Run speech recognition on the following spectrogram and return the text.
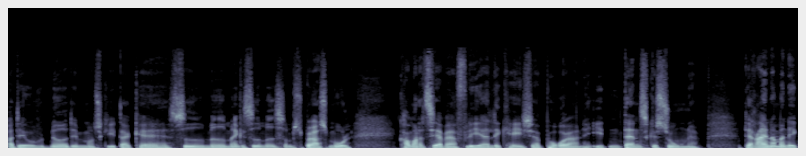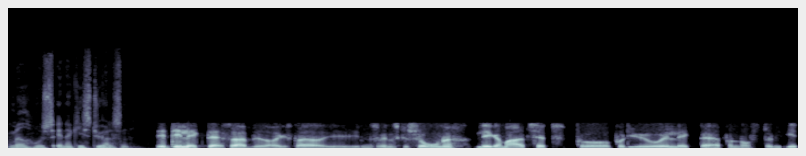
og det er jo noget af det, måske, der kan sidde med, man kan sidde med som spørgsmål, kommer der til at være flere lækager på rørene i den danske zone? Det regner man ikke med hos Energistyrelsen. Det læg, der så er blevet registreret i, i den svenske zone, ligger meget tæt på, på de øvrige læg, der er på Nord Stream 1.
